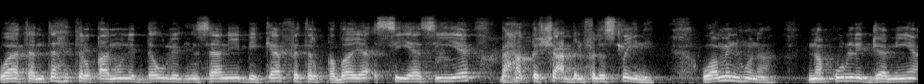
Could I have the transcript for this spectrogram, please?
وتنتهك القانون الدولي الإنساني بكافة القضايا السياسية بحق الشعب الفلسطيني. ومن هنا نقول للجميع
